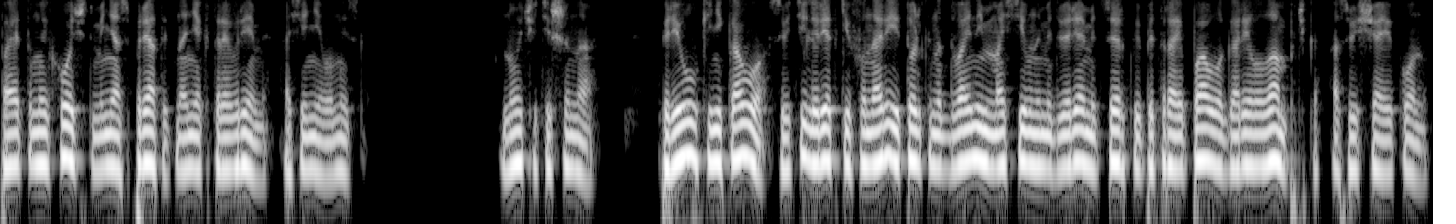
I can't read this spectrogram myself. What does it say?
Поэтому и хочет меня спрятать на некоторое время, осенила мысль. Ночь и тишина. В переулке никого, светили редкие фонари, и только над двойными массивными дверями церкви Петра и Павла горела лампочка, освещая икону.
